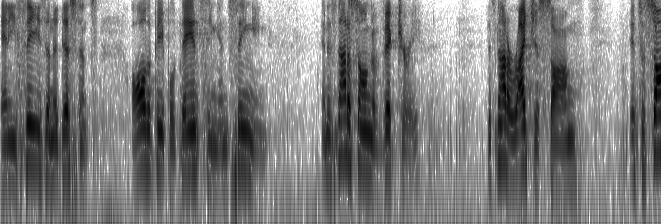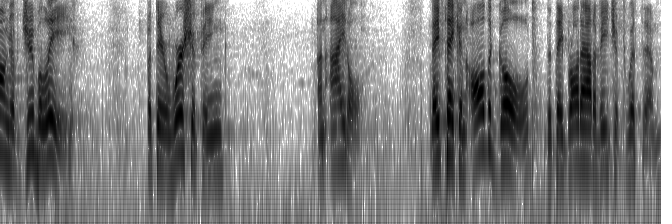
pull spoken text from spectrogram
and he sees in the distance all the people dancing and singing. And it's not a song of victory, it's not a righteous song, it's a song of jubilee. But they're worshiping an idol. They've taken all the gold that they brought out of Egypt with them,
